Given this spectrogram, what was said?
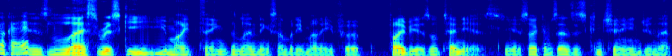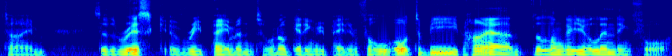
okay, is less risky, you might think, than lending somebody money for five years or 10 years. You know, circumstances can change in that time. So the risk of repayment or not getting repaid in full ought to be higher the longer you're lending for.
